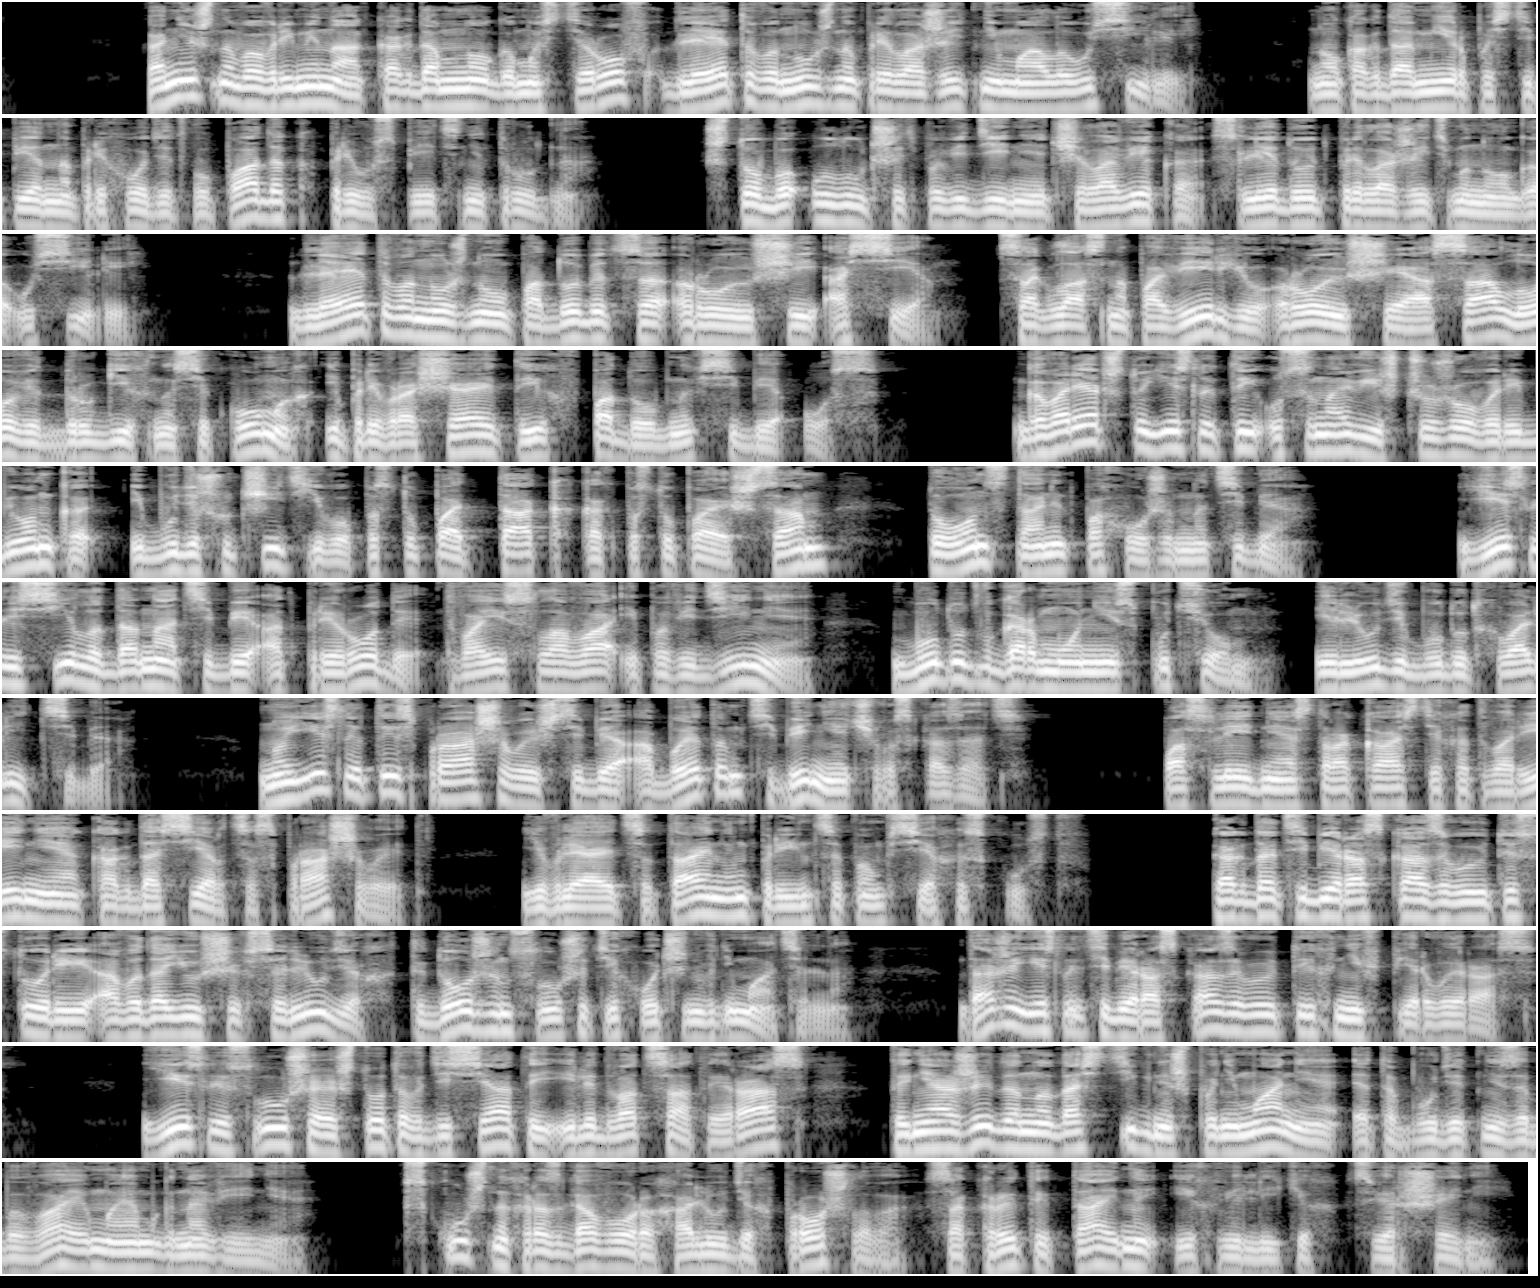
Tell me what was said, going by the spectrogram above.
Конечно, во времена, когда много мастеров, для этого нужно приложить немало усилий. Но когда мир постепенно приходит в упадок, преуспеть нетрудно. Чтобы улучшить поведение человека, следует приложить много усилий. Для этого нужно уподобиться роющей осе. Согласно поверью, роющая оса ловит других насекомых и превращает их в подобных себе ос. Говорят, что если ты усыновишь чужого ребенка и будешь учить его поступать так, как поступаешь сам, то он станет похожим на тебя. Если сила дана тебе от природы, твои слова и поведение будут в гармонии с путем, и люди будут хвалить тебя. Но если ты спрашиваешь себя об этом, тебе нечего сказать. Последняя строка стихотворения «Когда сердце спрашивает» является тайным принципом всех искусств. Когда тебе рассказывают истории о выдающихся людях, ты должен слушать их очень внимательно, даже если тебе рассказывают их не в первый раз. Если, слушая что-то в десятый или двадцатый раз, ты неожиданно достигнешь понимания, это будет незабываемое мгновение. В скучных разговорах о людях прошлого сокрыты тайны их великих свершений.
